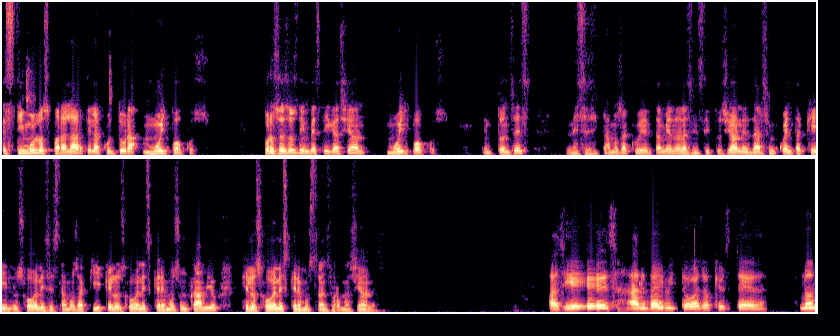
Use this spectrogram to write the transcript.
Estímulos para el arte y la cultura, muy pocos. Procesos de investigación, muy pocos. Entonces, necesitamos acudir también a las instituciones, darse en cuenta que los jóvenes estamos aquí, que los jóvenes queremos un cambio, que los jóvenes queremos transformaciones. Así es, Álvaro, y todo eso que usted nos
